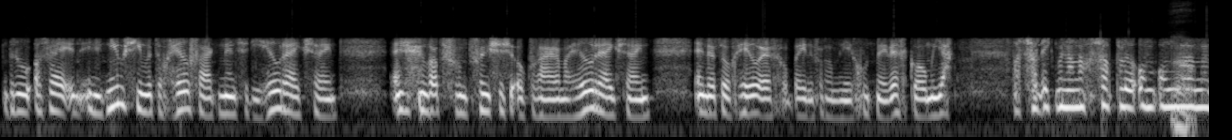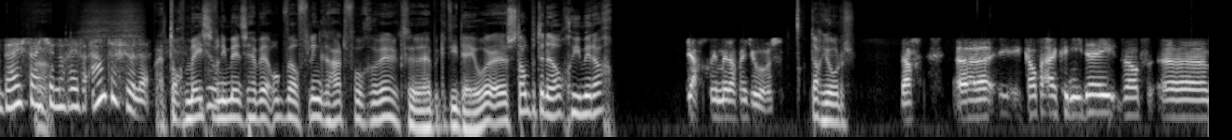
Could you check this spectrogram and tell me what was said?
ik bedoel, als wij in, het nieuws zien we toch heel vaak mensen die heel rijk zijn. En wat voor functies ook waren, maar heel rijk zijn. En er toch heel erg op een of andere manier goed mee wegkomen. Ja, wat zal ik me dan nog sappelen om, om Ja. eh, mijn bijstandje Ja. nog even aan te vullen? Maar toch, de meeste van die mensen hebben er ook wel flink hard voor gewerkt, eh, heb ik het idee hoor. Eh, Stam.nl, goedemiddag. Ja, goedemiddag met Joris. Dag Joris. Dag. Eh, ik had eigenlijk een idee dat ehm,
